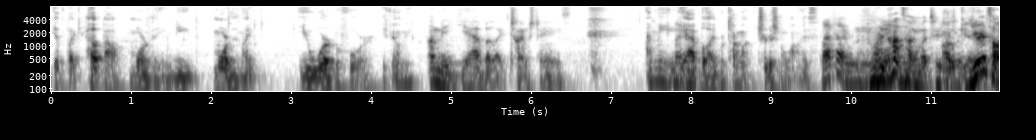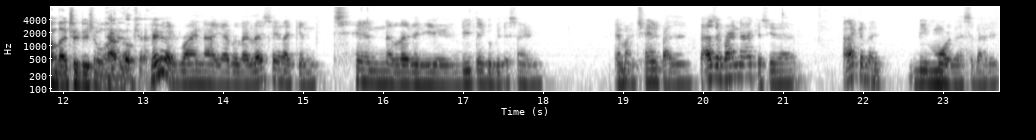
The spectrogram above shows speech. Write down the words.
You have to like help out more than you need, more than like you were before. You feel me? I mean, yeah, but like times change. I mean, Like- yeah, but like we're talking about traditional wise. But I feel like We're not talking about traditional. Okay. You're talking about traditional Yeah, wise. okay. Maybe like right now, yeah, but like let's say like in 10, 11 years, do you think it'll be the same? It might change by then. But as of right now, I can see that, and I could like be more or less about it.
